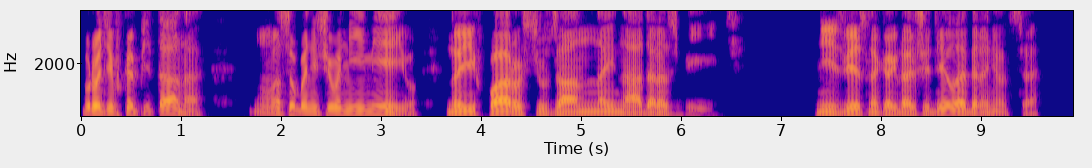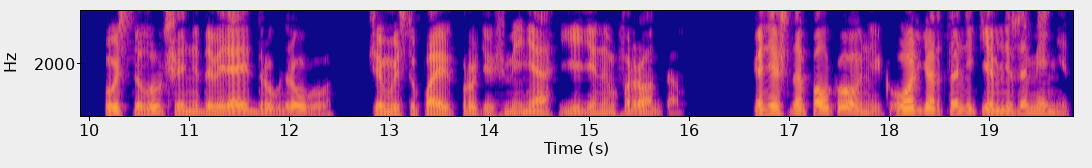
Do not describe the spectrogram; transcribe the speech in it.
Против капитана ну, особо ничего не имею, но их пару с Сюзанной надо разбить. Неизвестно, как дальше дело обернется. Пусть лучше не доверяют друг другу чем выступают против меня единым фронтом. Конечно, полковник Ольгерта никем не заменит.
